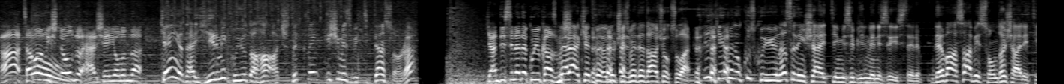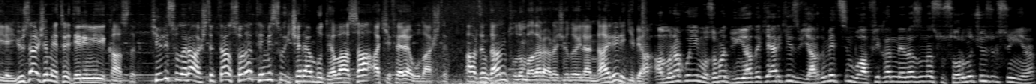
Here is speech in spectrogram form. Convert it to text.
Ha tamam Oh. işte oldu. Her şey yolunda. Kenya'da 20 kuyu daha açtık ve işimiz bittikten sonra Kendisine de kuyu kazmış. Merak etme öbür çizmede daha çok su var. İlk 29 kuyuyu nasıl inşa ettiğimizi bilmenizi isterim. Devasa bir sondaj aletiyle yüzlerce metre derinliği kazdık. Kirli suları açtıktan sonra temiz su içeren bu devasa akifere ulaştık. Ardından tulumbalar aracılığıyla Nairobi gibi Ya amına koyayım o zaman dünyadaki herkes yardım etsin. Bu Afrika'nın en azından su sorunu çözülsün ya.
